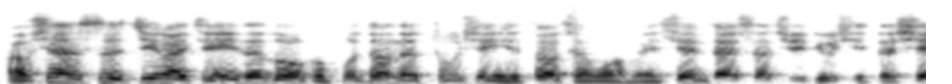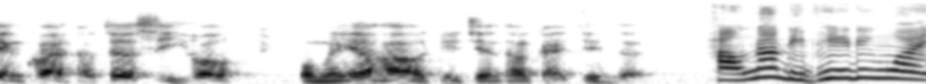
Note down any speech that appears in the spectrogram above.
好像是境外检疫的漏口不断的出现，也造成我们现在社区流行的现况。好，这个是以后。我们要好好去检讨改进的。好，那李批另外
